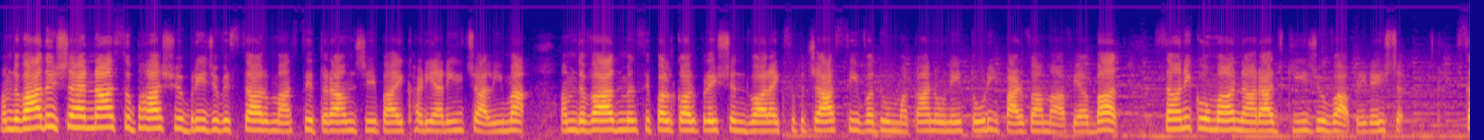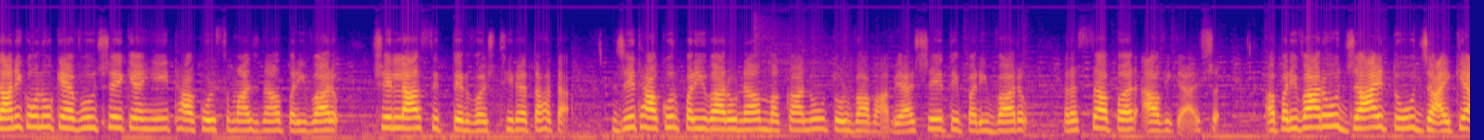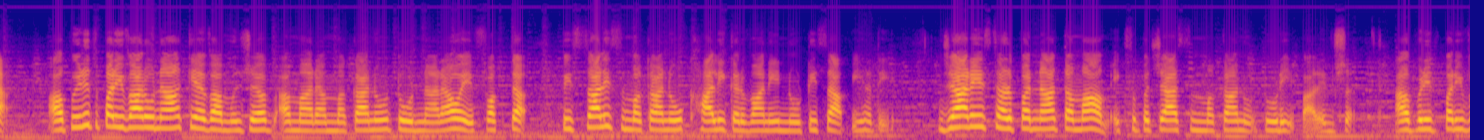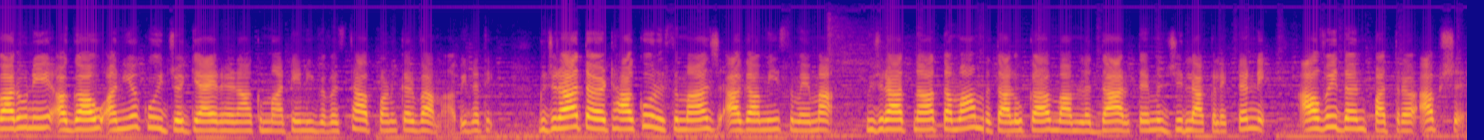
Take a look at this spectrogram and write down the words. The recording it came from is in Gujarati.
અમદાવાદ શહેરના સુભાષ બ્રિજ વિસ્તારમાં સ્થિત રામજીભાઈ ખડિયાની ચાલીમાં અમદાવાદ મ્યુનિસિપલ કોર્પોરેશન દ્વારા એકસો પચાસથી વધુ મકાનોને તોડી પાડવામાં આવ્યા બાદ સ્થાનિકોમાં નારાજગી જોવા મળી રહી છે. સ્થાનિકોનું કહેવું છે કે અહીં ઠાકોર સમાજના પરિવારો છેલ્લા સિત્તેર વર્ષથી રહેતા હતા. જે ઠાકોર પરિવારોના મકાનો તોડવામાં આવ્યા છે, તે પરિવારો રસ્તા પર આવી ગયા છે. આ પરિવારો જાય તો જાય ક્યાં? પીડિત પરિવારોના કહેવા મુજબ અમારા મકાનો તોડનારાઓએ ફક્ત પિસ્તાલીસ મકાનો ખાલી કરવાની નોટિસ આપી હતી, જ્યારે સ્થળ પરના તમામ એકસો પચાસ મકાનો તોડી પાડેલ છે. આ પરિવારોને અગાઉ અન્ય કોઈ જગ્યાએ રહેણાંક માટેની વ્યવસ્થા પણ કરવામાં આવી નથી. ગુજરાત ઠાકોર સમાજ આગામી સમયમાં ગુજરાતના તમામ તાલુકા મામલતદાર તેમજ જિલ્લા કલેક્ટરને આવેદનપત્ર આપશે.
